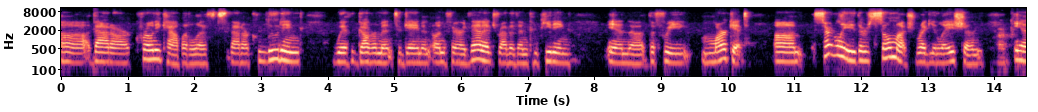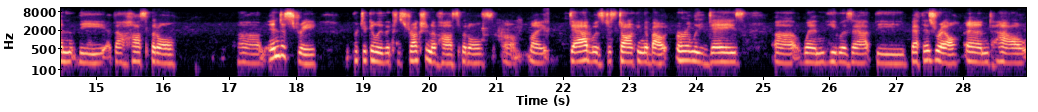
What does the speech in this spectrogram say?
uh, that are crony capitalists that are colluding with government to gain an unfair advantage rather than competing in uh, the free market. Um, certainly, there's so much regulation in the, the hospital um, industry, particularly the construction of hospitals. Um, my dad was just talking about early days uh, when he was at the Beth Israel and how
